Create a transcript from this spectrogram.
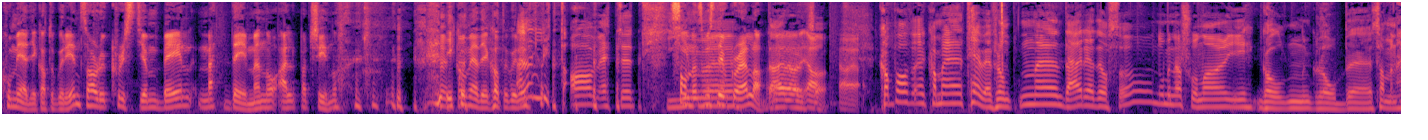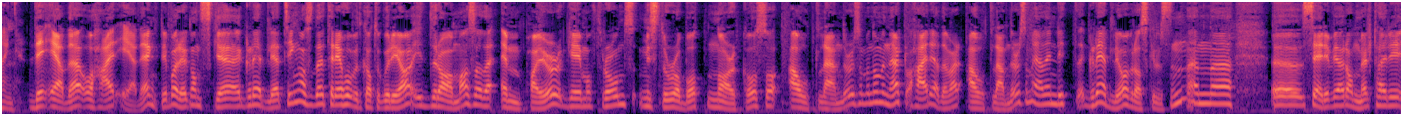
komediekategorien, så har du Christian Bale, Matt Damon og Al Pacino i komediekategorien. Litt av et eh, team Sammen med Steve Carell, da. Der, Ja, altså. ja, ja. Hva, med TV-fronten? Eh, Der er det også nominasjoner i Golden Globe-sammenheng. Det er det, og her er det egentlig bare ganske gledelige ting. Altså, det er tre hovedkategorier. I drama så er det Empire, Game of Thrones, Mr. Robot, Narcos og Outlander som er nominert. Og her er det vel Outlander som er den litt gledelige overraskelsen. En eh, serie vi har anmeldt her i,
